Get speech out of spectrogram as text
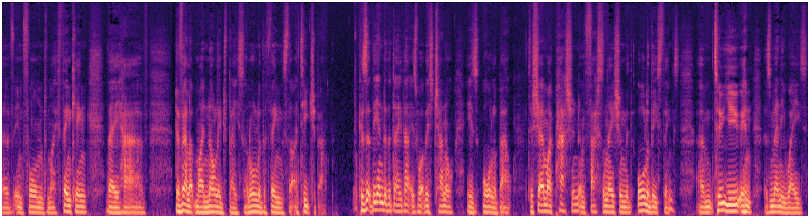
have informed my thinking. They have developed my knowledge base on all of the things that I teach about. Because at the end of the day, that is what this channel is all about to share my passion and fascination with all of these things um, to you in as many ways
